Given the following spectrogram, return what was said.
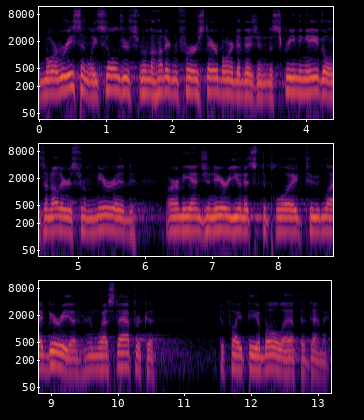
And more recently, soldiers from the 101st Airborne Division, the Screaming Eagles, and others from myriad Army engineer units deployed to Liberia and West Africa to fight the Ebola epidemic.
